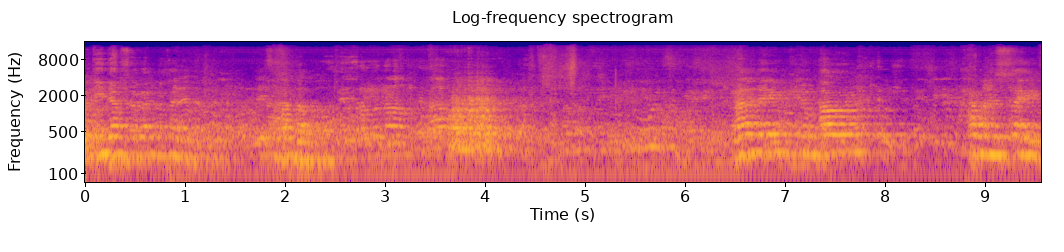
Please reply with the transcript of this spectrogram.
وليدة شباب المخالفة تفضل ماذا يمكن القول حول الصيف؟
